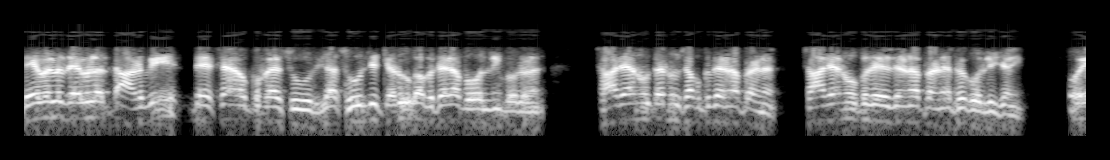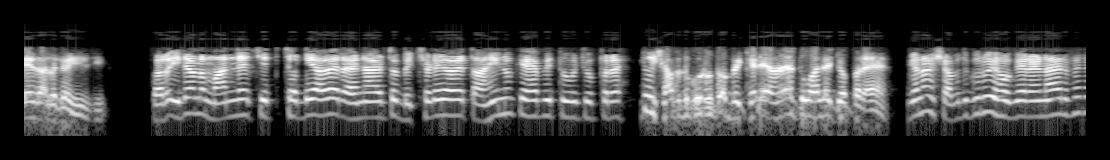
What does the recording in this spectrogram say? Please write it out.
ਦੇਵਲ ਦੇਵਲ ਧਾੜ ਵੀ ਦੇਸਾਂ ਹੁਕਮੇ ਸੂਰਜ। ਜਾਂ ਸੂਰਜ ਚੜੂਗਾ ਬਥੇਰਾ ਬੋਲ ਨਹੀਂ ਬੋਲਣਾ। ਸਾਰਿਆਂ ਨੂੰ ਤੈਨੂੰ ਸਬਕ ਦੇਣਾ ਪੈਣਾ। ਸਾਰਿਆਂ ਨੂੰ ਉਪਦੇਸ਼ ਦੇਣਾ ਪੈਣਾ ਫਿਰ ਬੋਲੀ ਜਾਈ। ਉਹ ਇਹ ਗੱਲ ਕਹੀ ਸੀ। ਪਰ ਇਹਨਾਂ ਨੂੰ ਮਨ ਨੇ ਚਿੱਤ ਛੱਡਿਆ ਹੋਇਆ ਰਹਿਣਾਇਰ ਤੋਂ ਵਿਛੜੇ ਹੋਏ ਤਾਂ ਹੀ ਨੂੰ ਕਿਹਾ ਵੀ ਤੂੰ ਚੁੱਪ ਰਹਿ। ਤੂੰ ਸ਼ਬਦ ਗੁਰੂ ਤੋਂ ਵਿਛੜਿਆ ਹੋਇਆ ਤੂੰ ਹਲੇ ਚੁੱਪ ਰਹਿ। ਕਹਿੰਦਾ ਸ਼ਬਦ ਗੁਰੂ ਹੀ ਹੋ ਗਿਆ ਰਹਿਣਾਇਰ ਫਿਰ।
